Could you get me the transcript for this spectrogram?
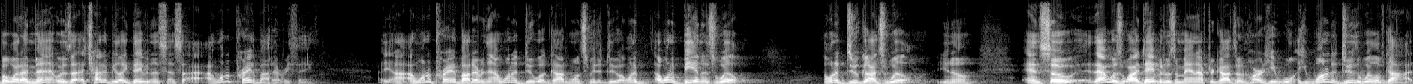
but what I meant was I try to be like David in the sense that I, I want to pray about everything. I, I want to pray about everything. I want to do what God wants me to do. I want to, I want to be in His will. I want to do God's will, you know? And so that was why David was a man after God's own heart. He, he wanted to do the will of God.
